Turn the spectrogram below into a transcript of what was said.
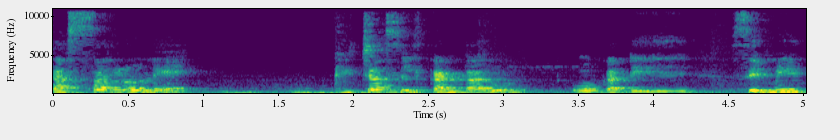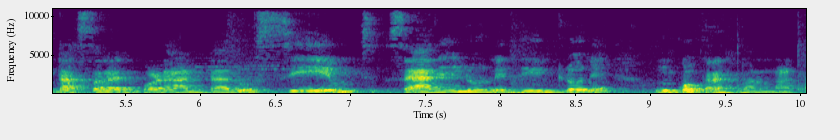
టస్సర్లోనే గిచా సిల్క్ అంటారు. ఒకటి సెమీ టస్సర్ అని కూడా అంటారు. సేమ్ శారీలోనే దీంట్లోనే ఇంకొక రకం అనమాట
